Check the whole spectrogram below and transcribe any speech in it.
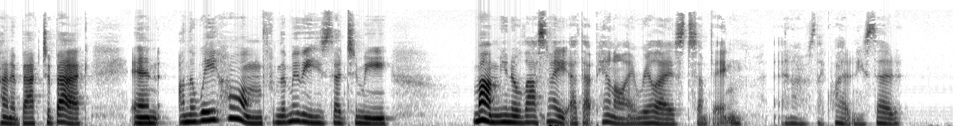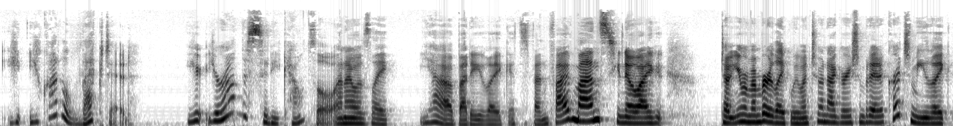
kind of back to back. And on the way home from the movie, he said to me, "Mom, you know, last night at that panel, I realized something." And I was like, "What?" And he said, "You, got elected. You're, you're on the city council." And I was like, "Yeah, buddy. Like it's been five months. You know, I don't you remember? Like we went to inauguration, but it occurred to me like."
